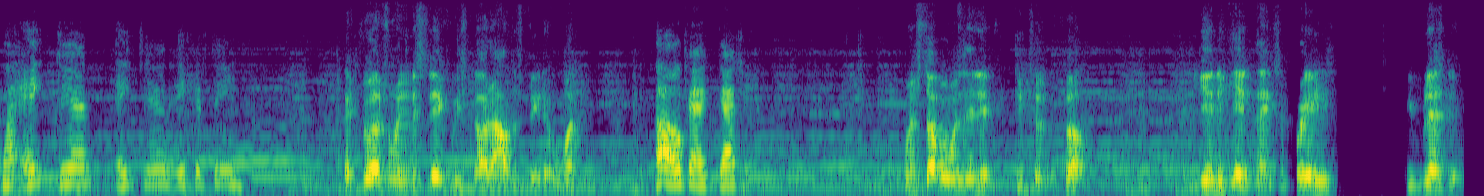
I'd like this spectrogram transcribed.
What, 8, 10, 8, 10, 8, 15? At 1226, we start out on the street at 1. Oh, okay. Gotcha. When supper was in it, he took the cup. Again, he gave thanks and praise. He blessed it,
